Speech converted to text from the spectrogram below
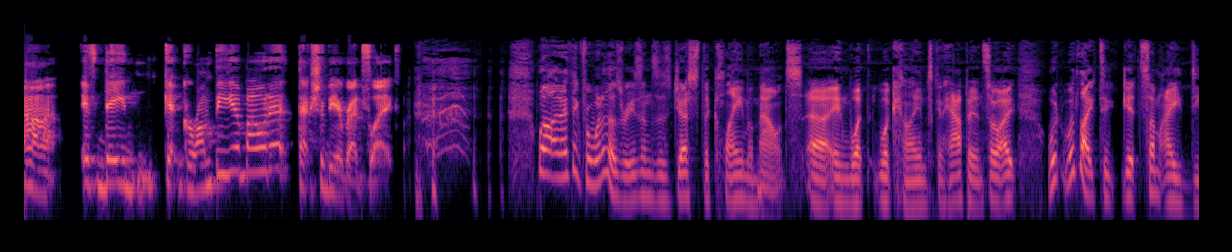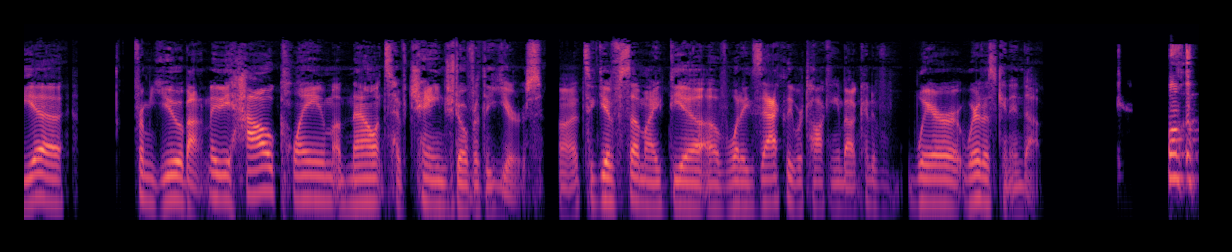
uh, if they get grumpy about it, that should be a red flag. well, and I think for one of those reasons is just the claim amounts uh, and what what claims can happen. So I would would like to get some idea from you about maybe how claim amounts have changed over the years uh, to give some idea of what exactly we're talking about, kind of where where this can end up. Well, the,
